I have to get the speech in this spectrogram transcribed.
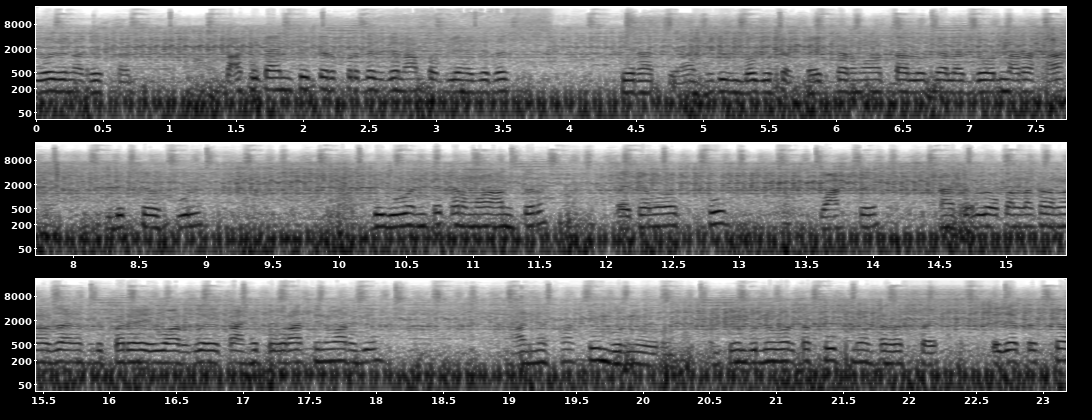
योजना दिसतात. बाकी टाईम ते तर प्रत्येकजण आपापल्या ह्याच्यातच ते राहते. आणि तुम्ही बघू शकता एक करमाळा तालुक्याला जोडणारा हा डिक्सर पूल. दिगवण ते करमाळा अंतर. त्याच्यामुळं खूप वाटतं नाहीतर लोकांना करमाळा जाण्यासाठी पर्यायी मार्ग एक आहे तो राशीन मार्ग. अन्यथा टेंभुर्णीवरून पण टेंभुर्णीवरचा खूप मोठा रस्ता आहे. त्याच्यापेक्षा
